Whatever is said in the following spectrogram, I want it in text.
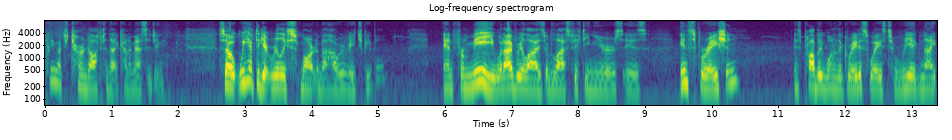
pretty much turned off to that kind of messaging. So we have to get really smart about how we reach people. And for me, what I've realized over the last 15 years is inspiration is probably one of the greatest ways to reignite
